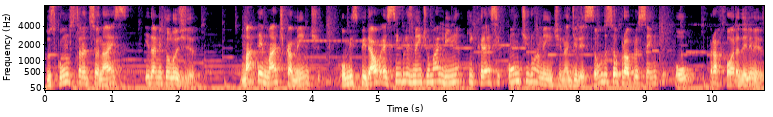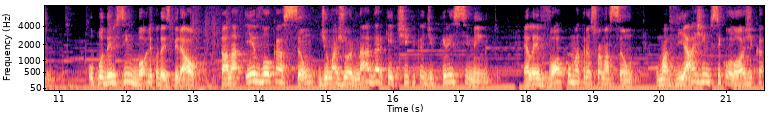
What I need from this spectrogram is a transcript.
dos contos tradicionais e da mitologia. Matematicamente, uma espiral é simplesmente uma linha que cresce continuamente na direção do seu próprio centro ou para fora dele mesmo. O poder simbólico da espiral está na evocação de uma jornada arquetípica de crescimento. Ela evoca uma transformação, uma viagem psicológica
